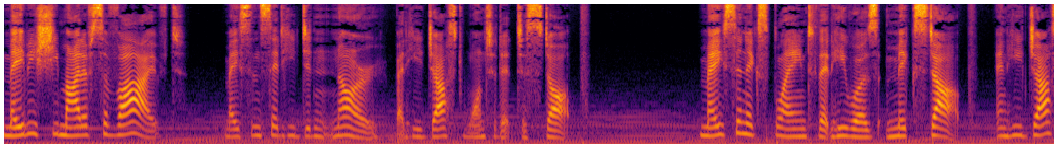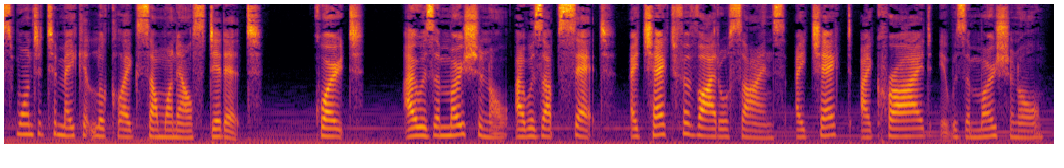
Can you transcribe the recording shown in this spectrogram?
Maybe she might have survived. Mason said he didn't know, but he just wanted it to stop. Mason explained that he was mixed up and he just wanted to make it look like someone else did it. Quote, I was emotional, I was upset, I checked for vital signs, I checked, I cried, it was emotional.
